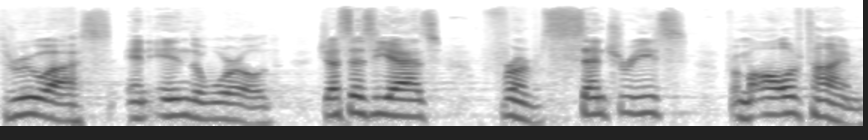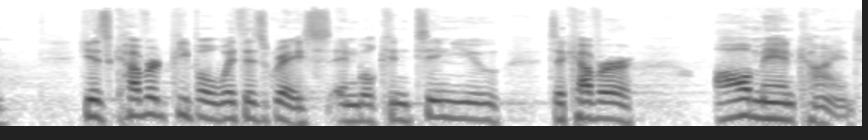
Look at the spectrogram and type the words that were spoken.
through us, and in the world, just as He has from centuries, from all of time. He has covered people with His grace and will continue to cover all mankind.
